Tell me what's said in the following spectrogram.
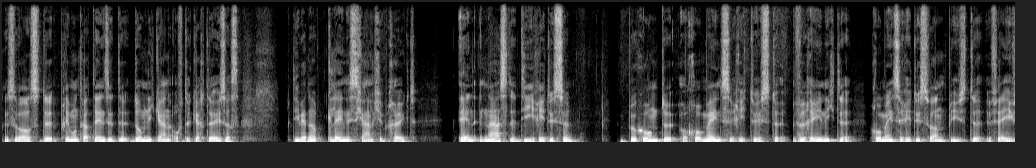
zoals de Premontratenzen, de Dominicanen of de Kartuizers. Die werden op kleine schaal gebruikt. En naast die ritussen begon de Romeinse ritus, de verenigde Romeinse ritus van Pius V,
